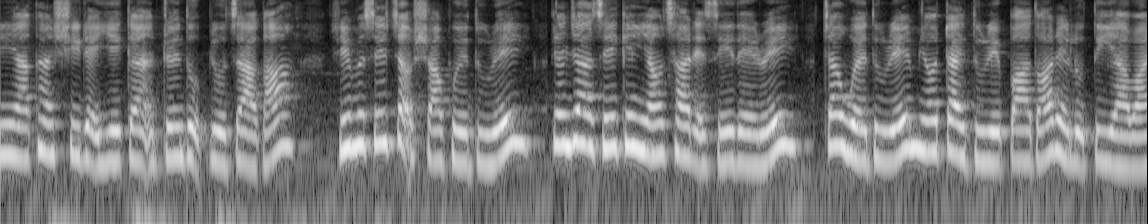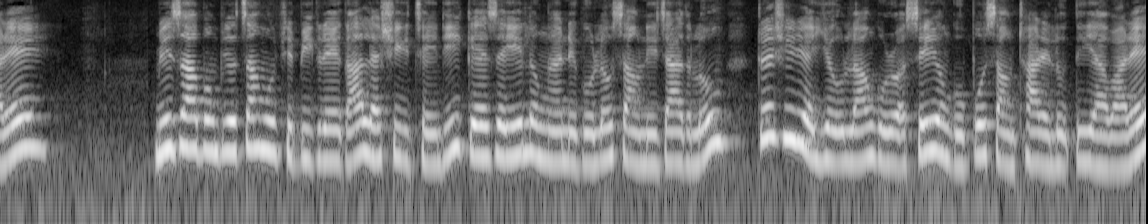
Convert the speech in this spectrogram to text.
200ခန့်ရှိတဲ့ရေကန်အတွင်းသို့ပြိုကျကရေမစေးကြောက်ရှာဖွေသူတွေပြန်ကြဈေးကင်းရောင်းချတဲ့ဈေးတွေကြောက်ဝယ်သူတွေမျောတိုက်သူတွေပါသွားတယ်လို့သိရပါဗျ။ မြေစာပုံပြိုကျမှုဖြစ်ပြီးကလေးကလက်ရှိအချိန်ထိကယ်ဆယ်ရေးလုပ်ငန်းတွေကိုလှုပ်ဆောင်နေကြသလိုတွေ့ရှိတဲ့ရုပ်အလောင်းကိုတော့ဆေးရုံကိုပို့ဆောင်ထားတယ်လို့သိရပါဗျ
